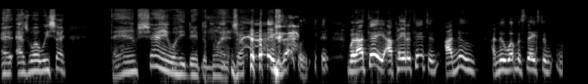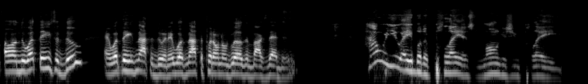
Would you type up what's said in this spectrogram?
As, as what we say. Damn shame what he did to Blanche. exactly. But I tell you, I paid attention. I knew, I knew what mistakes to, or knew what things to do and what things not to do. And it was not to put on no gloves and box that dude. How were you able to play as long as you played?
